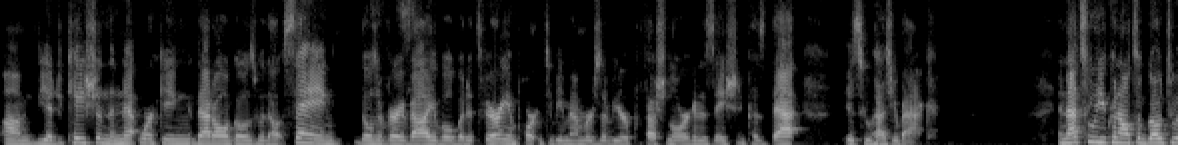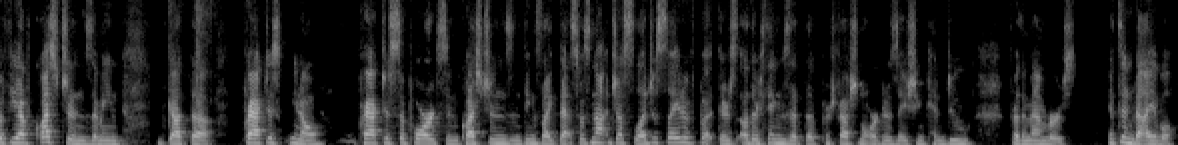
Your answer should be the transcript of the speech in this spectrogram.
Um, the education the networking that all goes without saying. Those are very valuable but it's very important to be members of your professional organization because that is who has your back. And that's who you can also go to if you have questions. I mean you've got the practice you know practice supports and questions and things like that. So it's not just legislative but there's other things that the professional organization can do for the members. It's invaluable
